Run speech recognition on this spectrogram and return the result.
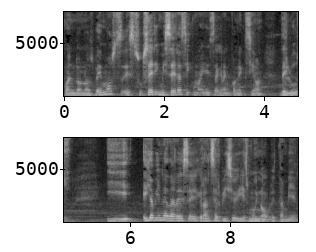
cuando nos vemos, es su ser y mi ser, así como hay esa gran conexión de luz, y ella viene a dar ese gran servicio y es muy noble también.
